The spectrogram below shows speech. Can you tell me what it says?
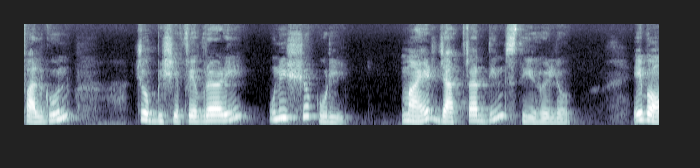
ফাল্গুন, চব্বিশে ফেব্রুয়ারি উনিশশো কুড়ি, মায়ের যাত্রার দিন স্থির হইল এবং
